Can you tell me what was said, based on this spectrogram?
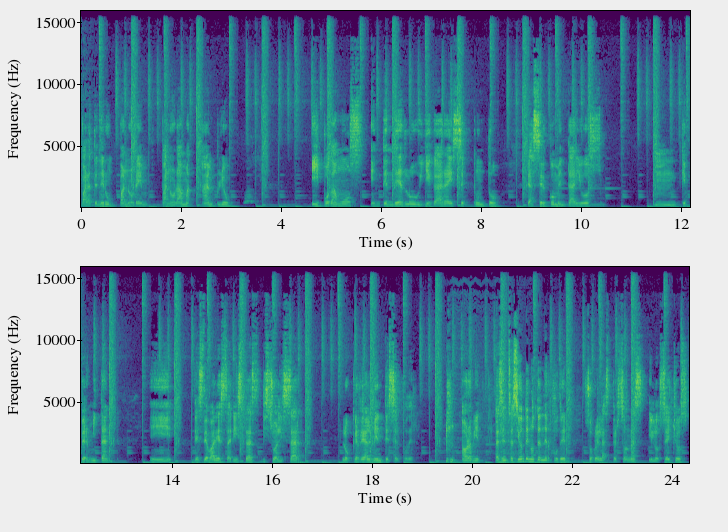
para tener un panorama, amplio y podamos entenderlo y llegar a ese punto de hacer comentarios mm, que permitan eh, desde varias aristas visualizar lo que realmente es el poder. Ahora bien, la sensación de no tener poder sobre las personas y los hechos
